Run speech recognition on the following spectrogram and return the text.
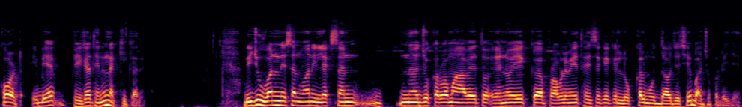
કોર્ટ એ બે ભેગા થઈને નક્કી કરે. બીજું વન નેશન વન ઇલેક્શન જો કરવામાં આવે તો એનો એક પ્રોબ્લેમ એ થઈ શકે કે લોકલ મુદ્દાઓ જે છે બાજુ પર રહી જાય.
